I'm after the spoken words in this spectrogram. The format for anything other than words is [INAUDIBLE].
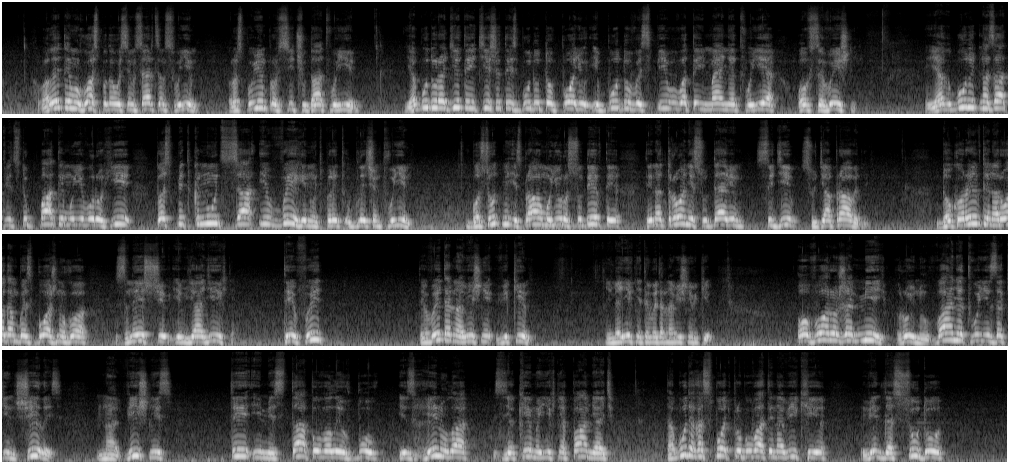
Хвалитиму Господа усім серцем своїм, розповім про всі чуда твої. Я буду радіти і тішитись, буду тобою, і буду виспівувати ймення Твоє, о Всевишній. Як будуть назад відступати мої вороги, то спіткнуться і вигинуть перед обличчям Твоїм. Бо суд мій і справу мою розсудив ти, ти на троні суддевім сидів, суддя праведний. Докорив ти народам безбожного, знищив ім'я їхнє. Ти ви, ти витер на вічні віки. Ім'я їхнє ти витер на вічні віки. О вороже мій, руйнування твої закінчились, на вічність ти і міста повалив був, і згинула, з якими їхня пам'ять. Та буде Господь пробувати навіки, Він для суду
